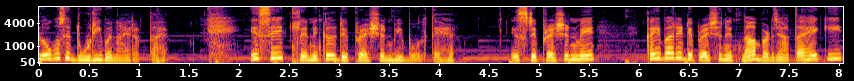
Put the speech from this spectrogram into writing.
लोगों से दूरी बनाए रखता है। इसे क्लिनिकल डिप्रेशन भी बोलते हैं। इस डिप्रेशन में कई बार ये डिप्रेशन इतना बढ़ जाता है कि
